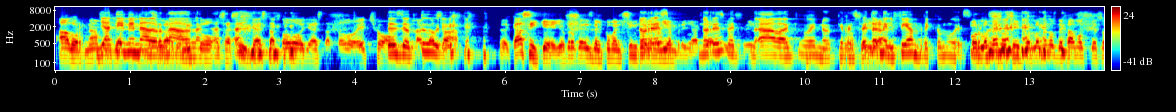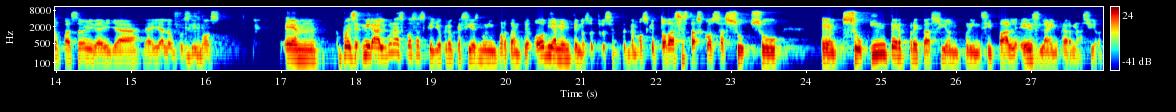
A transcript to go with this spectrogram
adornamos. Ya, tienen adornado. O sea, sí, ya está todo, ya está todo hecho. Desde octubre. Casi que, yo creo que desde el, como el 5 de noviembre. Ya no respetaba, qué bueno, que respetan el fiambre, como es. Por lo menos sí, por lo menos dejamos que eso pasó y de ahí ya, de ahí ya lo pusimos. Em, pues mira, algunas cosas que yo creo que sí es muy importante. Obviamente nosotros entendemos que todas estas cosas, su, su, em, su interpretación principal es la encarnación.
